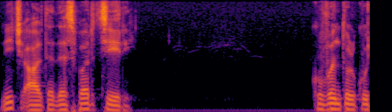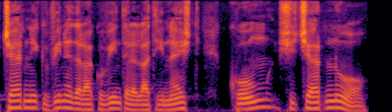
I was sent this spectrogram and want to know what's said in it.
nici alte despărțiri. Cuvântul cucernic vine de la cuvintele latinești cum și cernuo,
